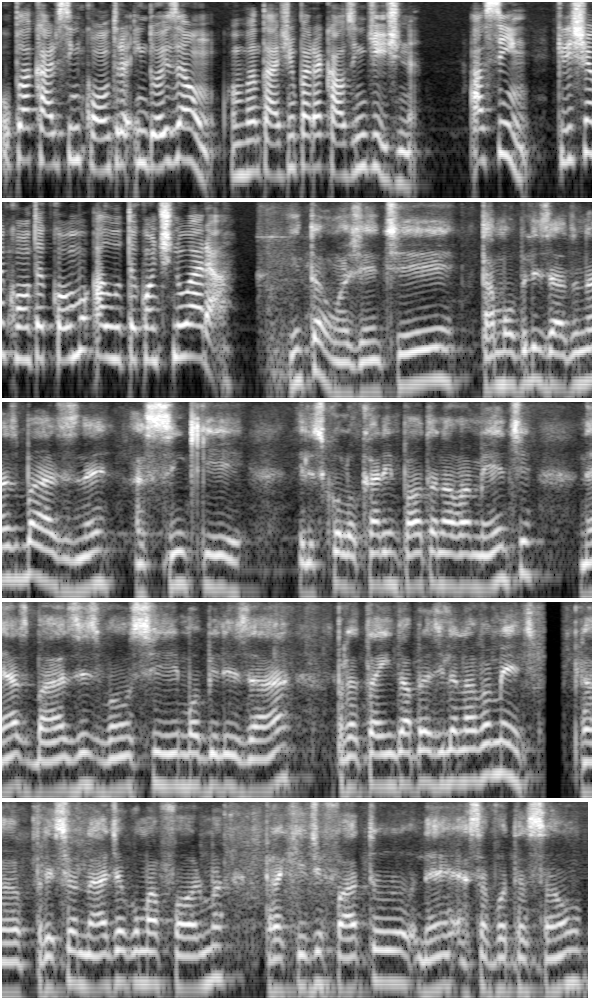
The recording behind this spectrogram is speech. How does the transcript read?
o placar se encontra em 2 a 1, com vantagem para a causa indígena. Assim, Christian conta como a luta continuará. Então, a gente está mobilizado nas bases, né? Assim que eles colocarem em pauta novamente, né, as bases vão se mobilizar para estar tá indo a Brasília novamente, para pressionar de alguma forma para que de fato né, essa votação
